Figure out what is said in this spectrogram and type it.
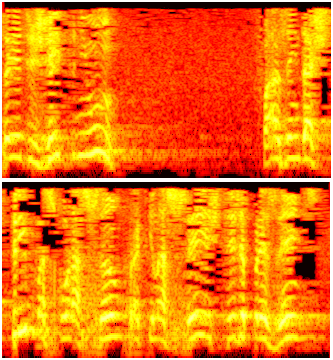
ceia de jeito nenhum. Fazem das tripas coração para que na ceia esteja presente.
